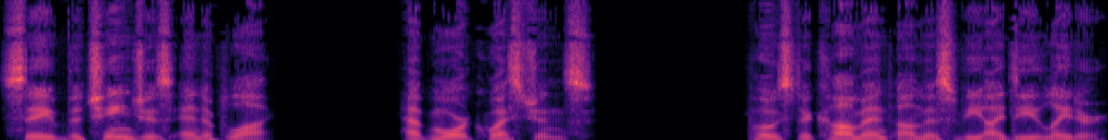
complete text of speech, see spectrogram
Save the changes and apply. Have more questions? Post a comment on this VID later.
